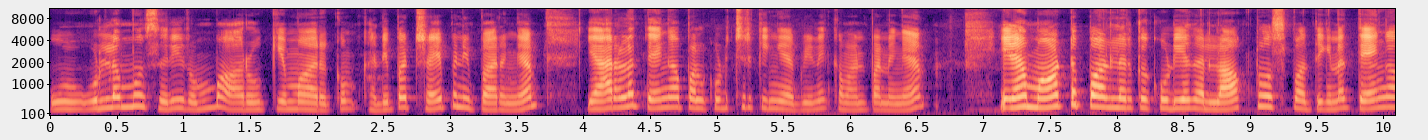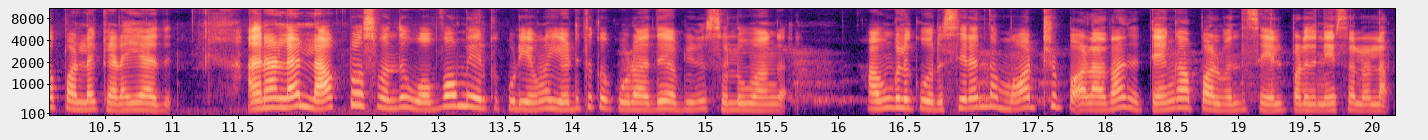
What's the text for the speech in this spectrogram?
உ- உள்ளமும் சரி ரொம்ப ஆரோக்கியமாக இருக்கும். கண்டிப்பாக ட்ரை பண்ணி பாருங்கள் யாரெல்லாம் தேங்காய் பால் குடிச்சிருக்கீங்க அப்படின்னு கமெண்ட் பண்ணுங்கள் ஏன்னா மாட்டுப்பாலில் இருக்கக்கூடிய அந்த லாக்டோஸ் பார்த்தீங்கன்னா தேங்காய் பாலில் கிடையாது. அதனால் லாக்டோஸ் வந்து ஒவ்வாமை இருக்கக்கூடியவங்க எடுத்துக்கக்கூடாது அப்படின்னு சொல்லுவாங்க. அவங்களுக்கு ஒரு சிறந்த மாற்றுப்பாலாக தான் இந்த தேங்காய் பால் வந்து செயல்படுதுன்னே சொல்லலாம்.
